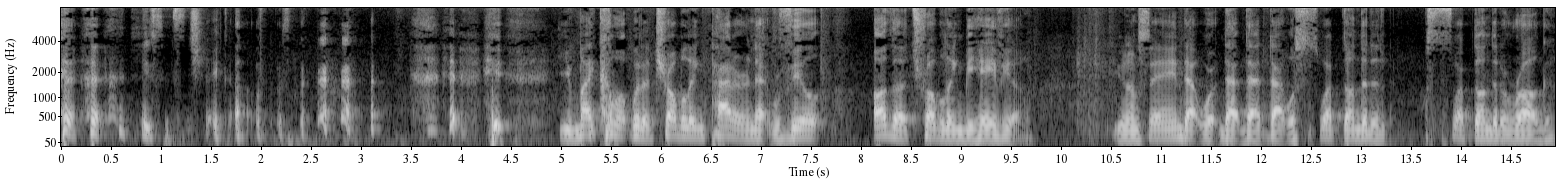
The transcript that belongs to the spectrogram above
He's straight up. you might come up with a troubling pattern that reveal other troubling behavior. You know what I'm saying? That were that that that was swept under the swept under the rug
